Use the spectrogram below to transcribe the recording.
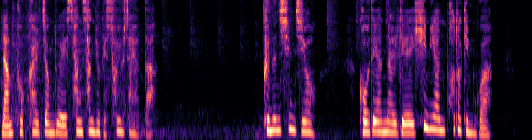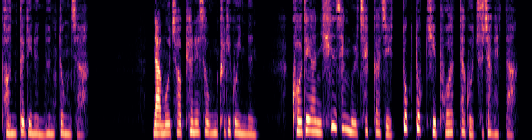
난폭할 정도의 상상력의 소유자였다. 그는 심지어 거대한 날개의 희미한 퍼덕임과 번뜩이는 눈동자, 나무 저편에서 웅크리고 있는 거대한 흰색 물체까지 똑똑히 보았다고 주장했다.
